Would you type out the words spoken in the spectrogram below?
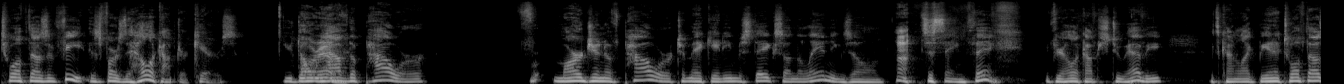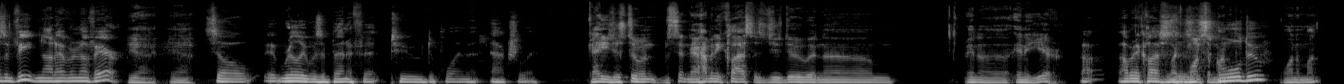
12,000 feet as far as the helicopter cares. You don't Oh, really? have the power margin of power to make any mistakes on the landing zone. Huh. It's the same thing. If your helicopter's too heavy, it's kind of like being at 12,000 feet and not having enough air. Yeah, yeah. So it really was a benefit to deployment, actually. Okay, you just doing sitting there. How many classes do you do in um in a in a year? How many classes Like does once the a month? school do? One a month?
